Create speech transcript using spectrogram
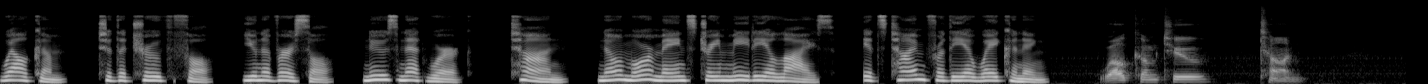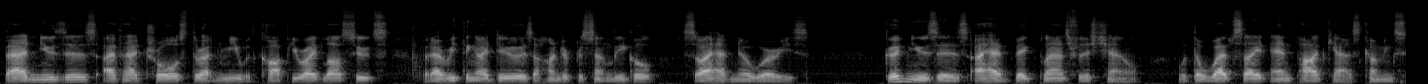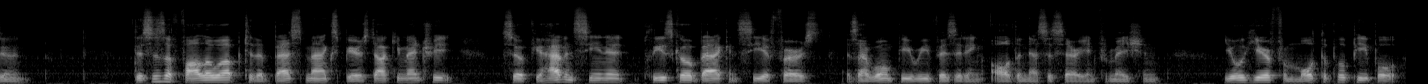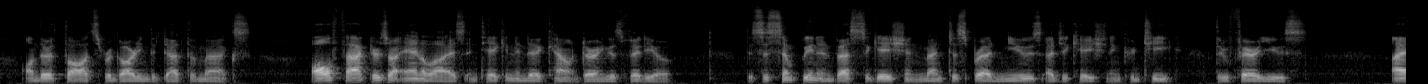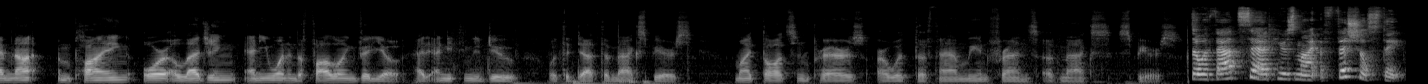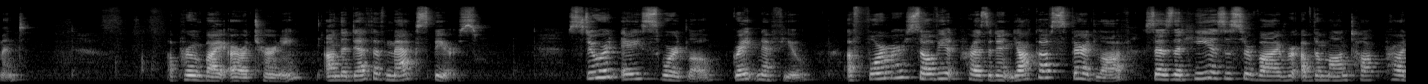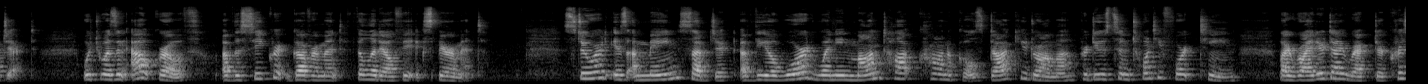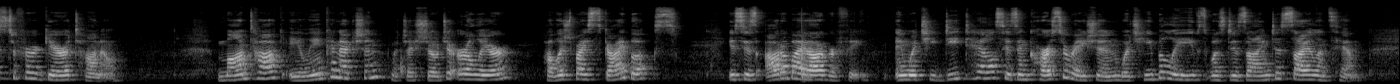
Welcome to the Truthful, Universal News Network. TUNN. No more mainstream media lies. It's time for the awakening. Welcome to TUNN. Bad news is I've had trolls threaten me with copyright lawsuits, but everything I do is 100% legal, so I have no worries. Good news is I have big plans for this channel, with the website and podcast coming soon. This is a follow up to the Best Max Spiers documentary, so if you haven't seen it, please go back and see it first, as I won't be revisiting all the necessary information. You will hear from multiple people on their thoughts regarding the death of Max. All factors are analyzed and taken into account during this video. This is simply an investigation meant to spread news, education, and critique through fair use. I am not implying or alleging anyone in the following video had anything to do with the death of Max Spiers. My thoughts and prayers are with the family and friends of Max Spiers. So with that said, here's my official statement, approved by our attorney, on the death of Max Spiers. Stewart A. Swerdlow, great-nephew of former Soviet President Yakov Sverdlov, says that he is a survivor of the Montauk Project, which was an outgrowth of the secret government Philadelphia experiment. Stewart is a main subject of the award-winning Montauk Chronicles docudrama produced in 2014 by writer-director Christopher Garetano. Montauk Alien Connection, which I showed you earlier, published by Sky Books, is his autobiography in which he details his incarceration, which he believes was designed to silence him,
